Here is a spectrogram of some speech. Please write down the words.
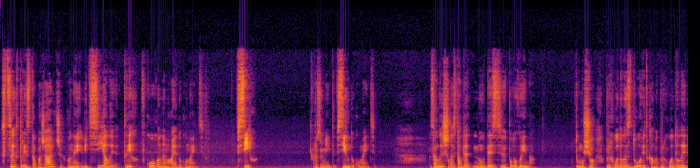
З цих 300 бажаючих вони відсіяли тих, в кого немає документів. Всіх. Розумієте? Всіх документів. Залишилась там де, ну, десь половина. Тому що приходили з довідками, приходили,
